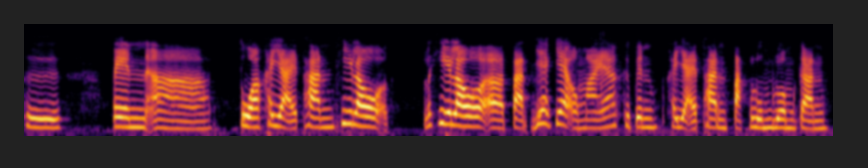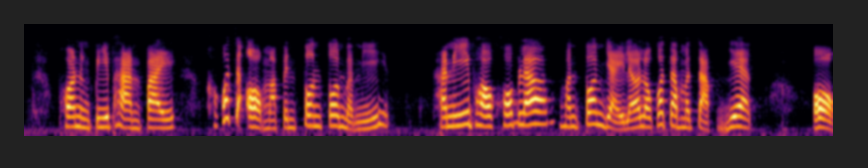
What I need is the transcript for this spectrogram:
คือ เป็นตัวขยายพันธุ์ที่เราที่เราตัดแยกแยกออกมาเนี่ยคือเป็นขยายพันธุ์ปักรวมรวมๆกัน พอหนึ่งปีผ่านไปเขาก็จะออกมาเป็นต้นต้นแบบนี้คราวนี้พอครบแล้วมันต้นใหญ่แล้วเราก็จะมาจับแยกออก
